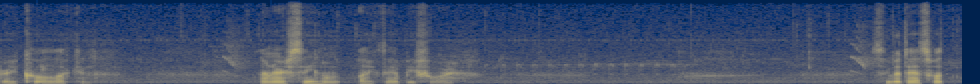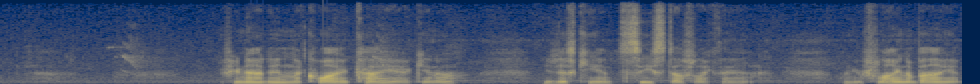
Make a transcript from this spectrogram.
Pretty cool looking. I've never seen them like that before. See, but that's what, if you're not in the quiet kayak, you know, you just can't see stuff like that. When you're flying by at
